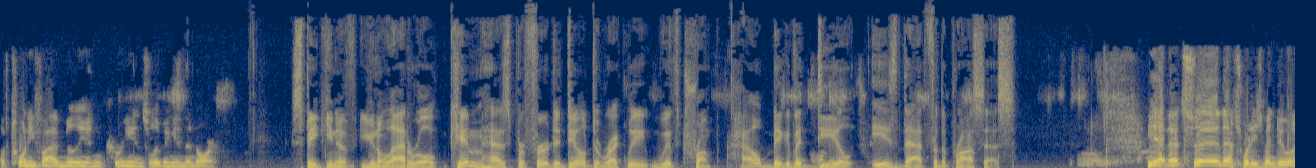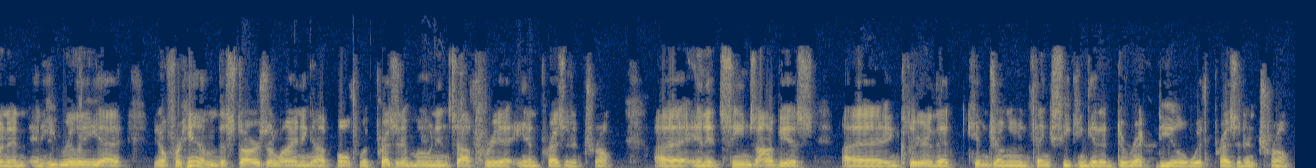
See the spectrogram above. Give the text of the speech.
of 25 million Koreans living in the north. Speaking of unilateral, Kim has preferred to deal directly with Trump. How big of a deal is that for the process? Yeah, that's uh, that's what he's been doing, and and he really, uh, you know, for him, the stars are lining up both with President Moon in South Korea and President Trump, uh, and it seems obvious uh, and clear that Kim Jong Un thinks he can get a direct deal with President Trump.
